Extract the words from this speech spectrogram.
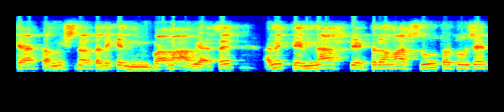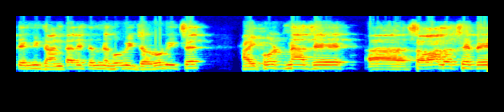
ત્યાં કમિશનર તરીકે નીમવામાં આવ્યા છે અને તેમના ક્ષેત્રમાં શું થતું છે તેની જાણકારી તેમને હોવી જરૂરી છે. હાઈકોર્ટના જે સવાલો છે તે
